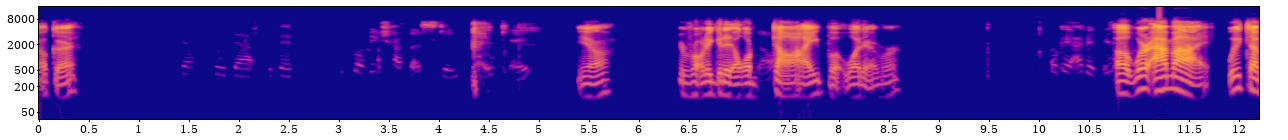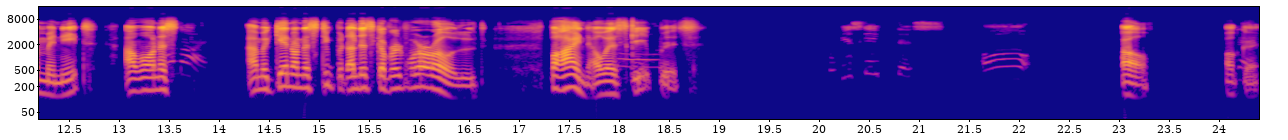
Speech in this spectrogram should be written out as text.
Okay. Yeah, so that. Okay, you probably just have to escape. Okay. Yeah. You're probably gonna all die, but whatever. Okay, I'm in. Uh, where am I? Wait a minute. I'm on a. Am again on a stupid undiscovered world. Fine, I'll escape Oh. it. Can we escape this? Oh, Oh. Okay. Okay.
